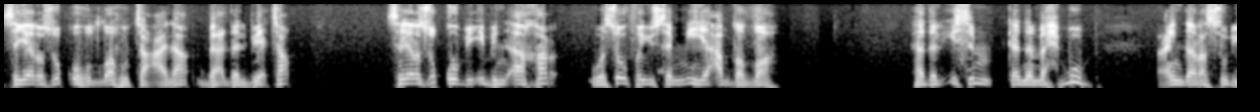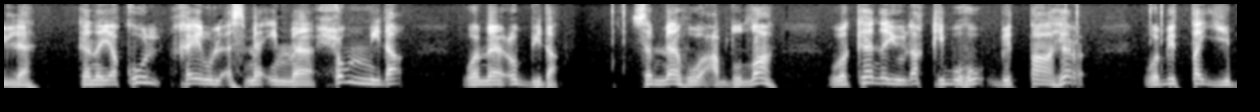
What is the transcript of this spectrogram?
سيرزقه الله تعالى بعد البعثة. سيرزقه بابن آخر وسوف يسميه عبد الله. هذا الاسم كان محبوب عند رسول الله. كان يقول خير الأسماء ما حمد وما عبد. سماه عبد الله وكان يلقبه بالطاهر وبالطيب.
